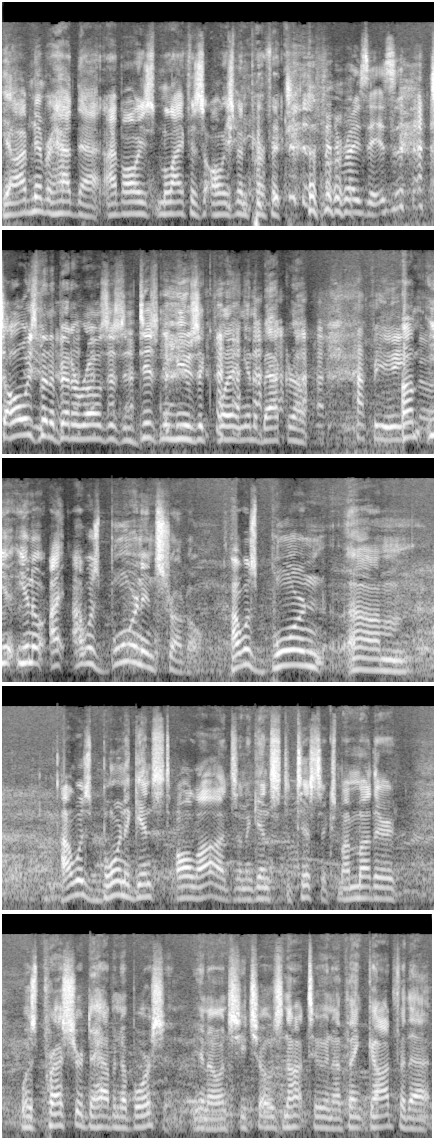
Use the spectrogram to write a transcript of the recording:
Yeah, I've never had that. I've always, my life has always been perfect. Roses. it's always been a bed of roses and Disney music playing in the background. Happy. Um, you, you know, I, I was born in struggle. I was born, um, I was born against all odds and against statistics. My mother was pressured to have an abortion, you know, and she chose not to, and I thank God for that.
